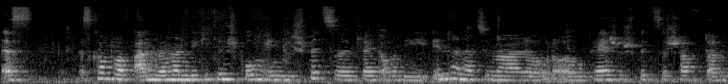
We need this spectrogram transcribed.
es, es kommt darauf an, wenn man wirklich den Sprung in die Spitze, vielleicht auch in die internationale oder europäische Spitze schafft, dann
